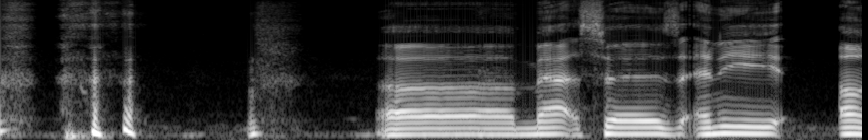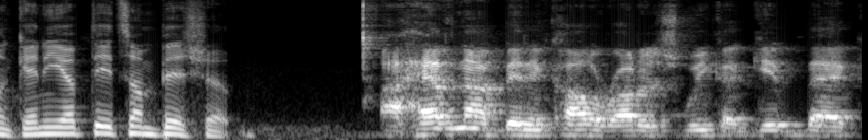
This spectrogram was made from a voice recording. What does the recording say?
her. uh, Matt says, any Unc, any updates on Bishop? I have not been in Colorado this week. I get back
